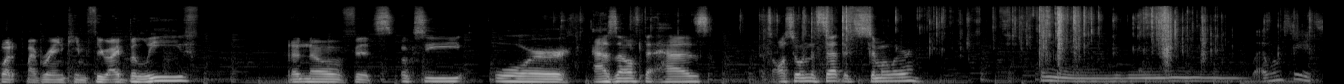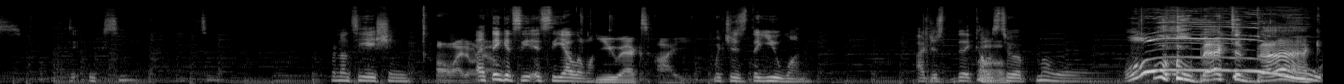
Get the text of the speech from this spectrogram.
But my brain came through. I believe. I don't know if it's Uxie or Azelf that has. It's also in the set that's similar. Ooh, I want to say it's. Is it? Uxie? Pronunciation. Oh, I don't know. I think it's the it's the yellow one. U X I E. which is the U one. I just it comes Oh. to a. Ooh, back to back.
